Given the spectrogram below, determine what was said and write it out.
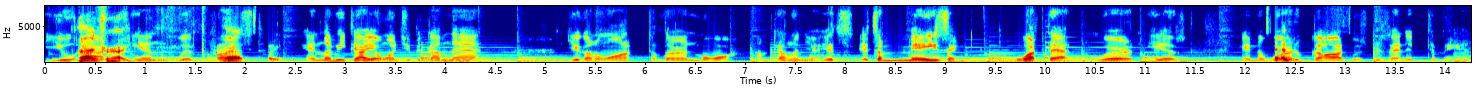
you That's are right. in with Christ. right. And let me tell you, once you become that, you're gonna want to learn more. I'm telling you, it's it's amazing what that word is. And the word of God was presented to man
